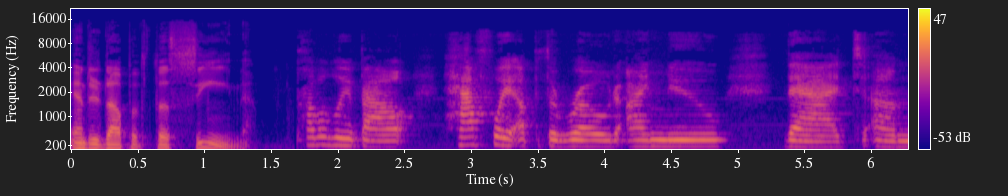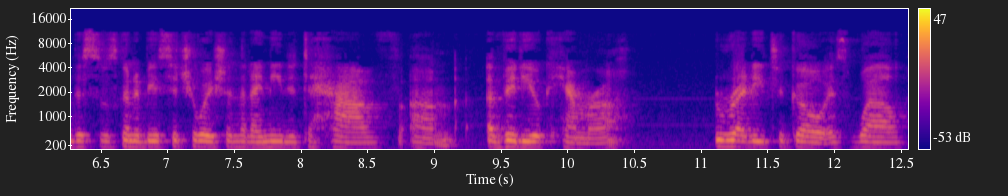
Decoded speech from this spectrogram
ended up at the scene. Probably about halfway up the road, I knew that um, this was going to be a situation that I needed to have um, a video camera ready to go as well.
